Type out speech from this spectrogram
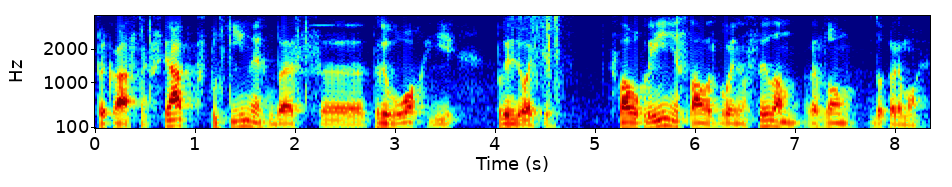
прекрасних свят, спокійних, без е, тривог і прильотів. Слава Україні! Слава Збройним силам! Разом до перемоги!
